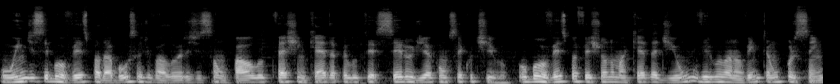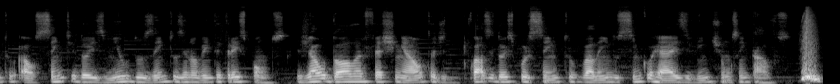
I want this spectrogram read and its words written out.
O índice Bovespa da Bolsa de Valores de São Paulo fecha em queda pelo terceiro dia consecutivo. O Bovespa fechou numa queda de 1,91% aos 102.293 pontos. Já o dólar fecha em alta de quase 2%, valendo R$ 5,21.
